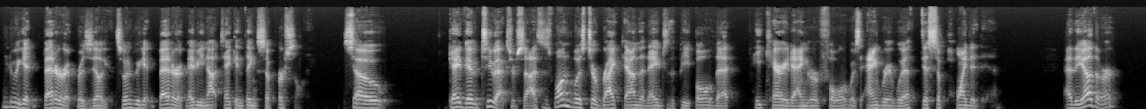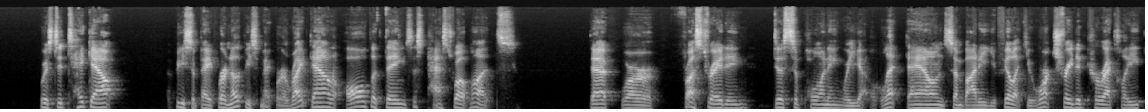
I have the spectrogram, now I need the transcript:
When do we get better at resilience? When do we get better at maybe not taking things so personally? So gave him two exercises. One was to write down the names of the people that he carried anger for, was angry with, disappointed in. And the other was to take out piece of paper, another piece of paper, and write down all the things this past 12 months that were frustrating, disappointing, where you got let down, somebody you feel like you weren't treated correctly,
